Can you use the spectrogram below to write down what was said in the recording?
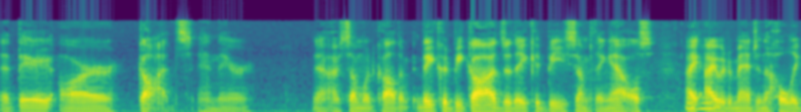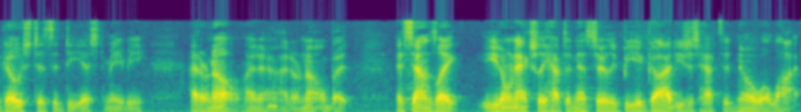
that they are gods, and they're now some would call them. They could be gods, or they could be something else. I, I mm-hmm. would imagine the Holy Ghost is a deist, maybe. I don't know. I don't, I don't know, but it sounds like you don't actually have to necessarily be a god. You just have to know a lot,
